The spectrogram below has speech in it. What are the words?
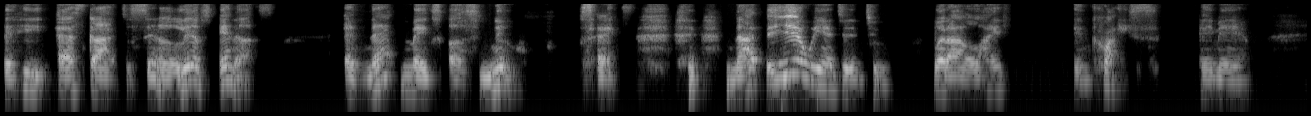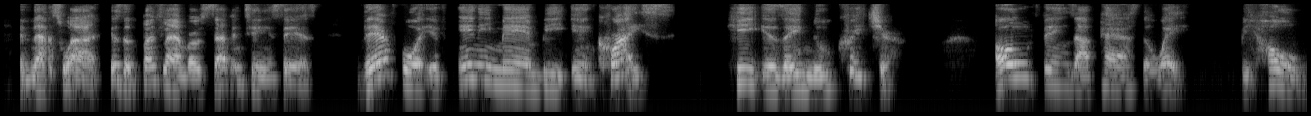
that he asked God to send lives in us. And that makes us new, saints. Not the year we entered into, but our life in Christ. Amen. And that's why, here's the punchline, verse 17 says, Therefore, if any man be in Christ, he is a new creature. Old things are passed away. Behold,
